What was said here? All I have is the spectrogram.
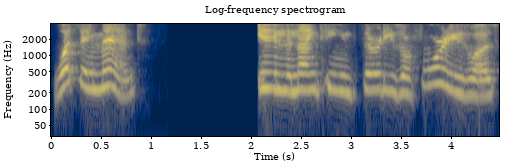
what they meant in the 1930s or 40s was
